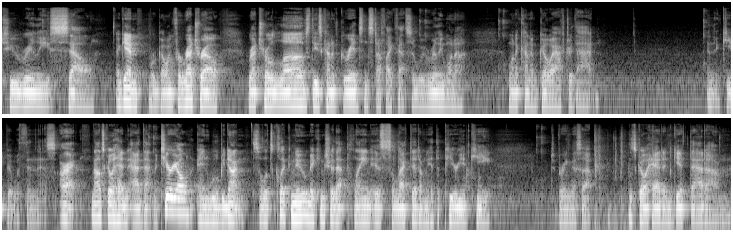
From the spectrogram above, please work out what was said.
to really sell. Again, we're going for retro. Retro loves these kind of grids and stuff like that, so we really want to want to kind of go after that and then keep it within this. All right, now let's go ahead and add that material and we'll be done. So let's click new, making sure that plane is selected. I'm gonna hit the period key to bring this up. Let's go ahead and get that um,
